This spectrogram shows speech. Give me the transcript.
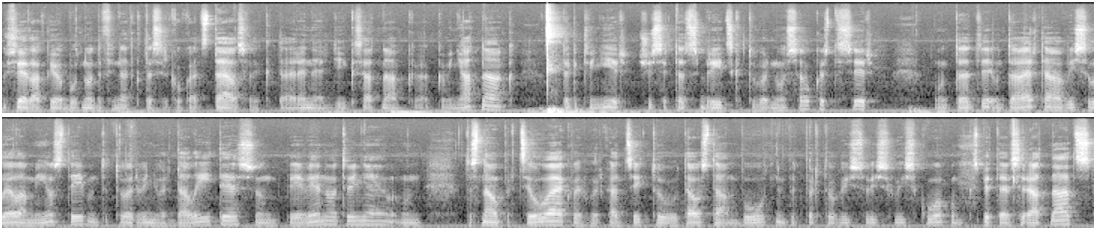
visvieglāk jau būtu nodefinēt, ka tas ir kaut kāds tēls vai ka tā ir enerģija, kas atnāk, ka viņi atnāk. Tagad viņi ir. Šis ir tas brīdis, kad tu vari nosaukt, kas tas ir. Un, tad, un tā ir tā visa lielā mīlestība, un tu ar viņu vari dalīties un pievienot viņai. Un tas nav par cilvēku vai par kādu citu taustām būtni, bet par to visu, visu, visu kopumu, kas pie tevis ir atnācis.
